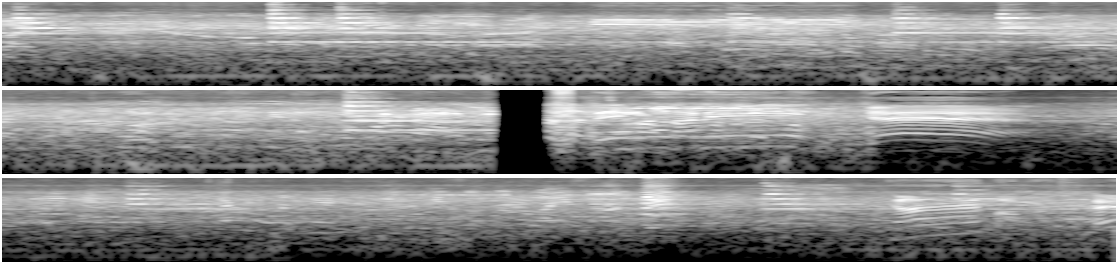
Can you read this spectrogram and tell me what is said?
લાઈન સતી માતાની જય જય બાપા જય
